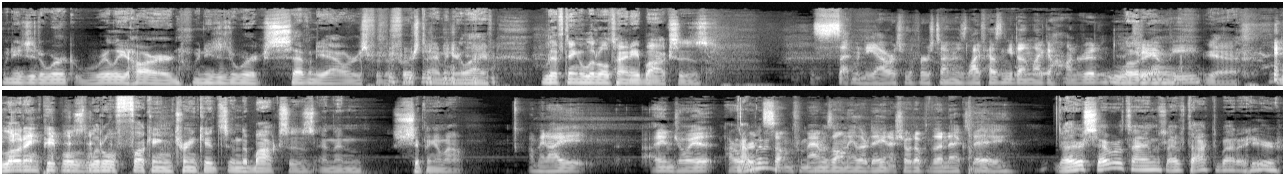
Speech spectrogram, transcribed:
We need you to work really hard. We need you to work 70 hours for the first time in your life, lifting little tiny boxes, Seventy hours for the first time in his life. Hasn't he done like a hundred loading, GMP? yeah, loading people's little fucking trinkets into boxes and then shipping them out. I mean, I I enjoy it. I ordered gonna- something from Amazon the other day, and it showed up the next day. There's several times I've talked about it here.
